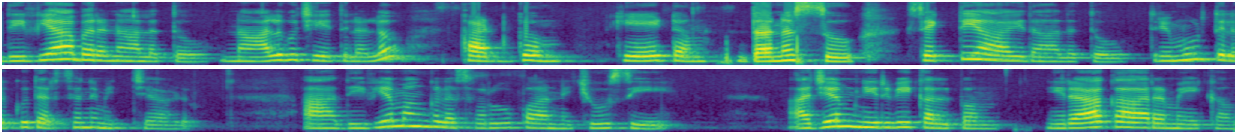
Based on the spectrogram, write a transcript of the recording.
దివ్యాభరణాలతో నాలుగు చేతులలో ఖడ్గం కేటం ధనస్సు శక్తి ఆయుధాలతో త్రిమూర్తులకు దర్శనమిచ్చాడు. ఆ దివ్యమంగళ స్వరూపాన్ని చూసి అజం నిర్వికల్పం నిరాకారమేకం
